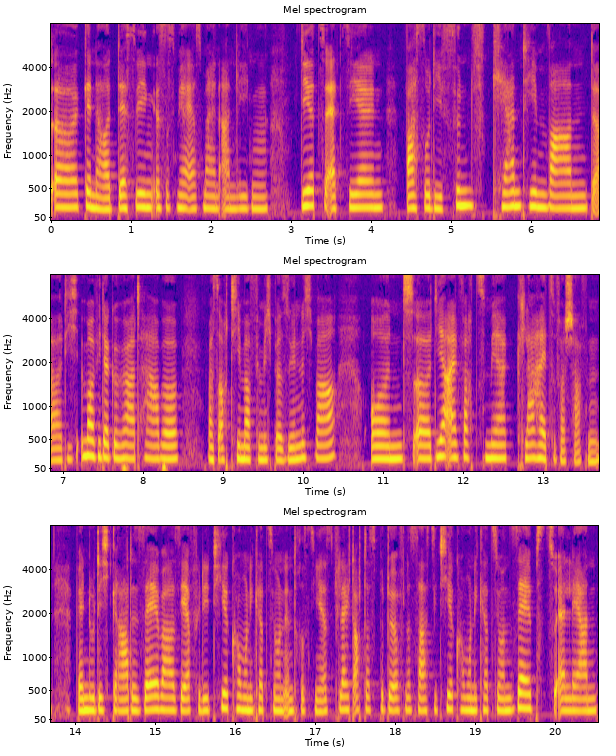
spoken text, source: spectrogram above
äh, genau deswegen ist es mir erstmal ein Anliegen, dir zu erzählen, was so die fünf Kernthemen waren, die ich immer wieder gehört habe, was auch Thema für mich persönlich war und äh, dir einfach zu mehr Klarheit zu verschaffen, wenn du dich gerade selber sehr für die Tierkommunikation interessierst, vielleicht auch das Bedürfnis hast, die Tierkommunikation selbst zu erlernen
